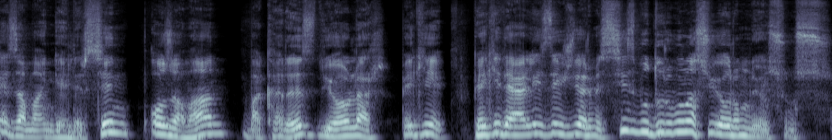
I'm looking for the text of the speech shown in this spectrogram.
ne zaman gelirsin o zaman bakarız diyorlar. Peki peki değerli izleyicilerimiz siz bu durumu nasıl yorumluyorsunuz?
